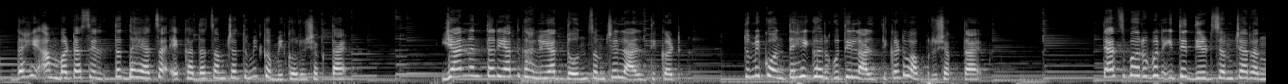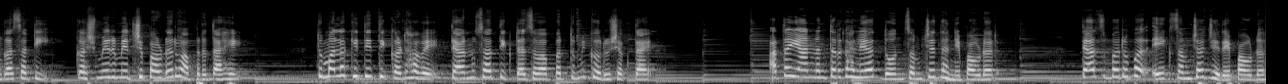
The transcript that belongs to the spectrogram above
दही आंबट असेल तर दह्याचा एखादा चमचा तुम्ही कमी करू शकताय. यानंतर यात घालूयात दोन चमचे लाल तिखट. तुम्ही कोणतेही घरगुती लाल तिखट वापरू शकताय. त्याचबरोबर इथे दीड चमचा रंगासाठी काश्मीर मिरची पावडर वापरत आहे. तुम्हाला किती तिखट हवे त्यानुसार तिखटाचा वापर तुम्ही करू शकताय. आता यानंतर घालूयात दोन चमचे धने पावडर. त्याचबरोबर एक चमचा जिरे पावडर.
